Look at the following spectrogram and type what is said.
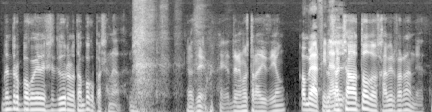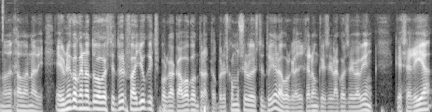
Dentro de un poco que destituirlo tampoco pasa nada. Es decir, ya tenemos tradición. Hombre, al Los ha final. echado a todos Javier Fernández, no ha dejado a nadie. El único que no tuvo que destituir fue a Jukic porque acabó contrato, pero es como si lo destituyera porque le dijeron que si la cosa iba bien, que seguía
